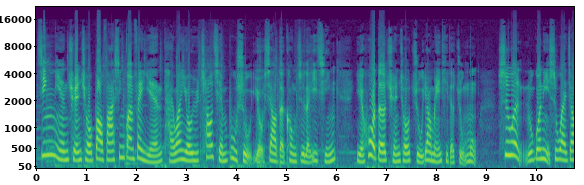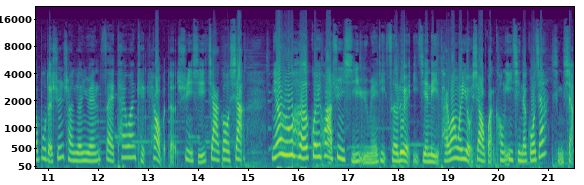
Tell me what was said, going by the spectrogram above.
今年全球爆发新冠肺炎，台湾由于超前部署，有效地控制了疫情，也获得全球主要媒体的瞩目。试问，如果你是外交部的宣传人员，在台湾 Can Help 的讯息架构下，你要如何规划讯息与媒体策略，以建立台湾为有效管控疫情的国家形象？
